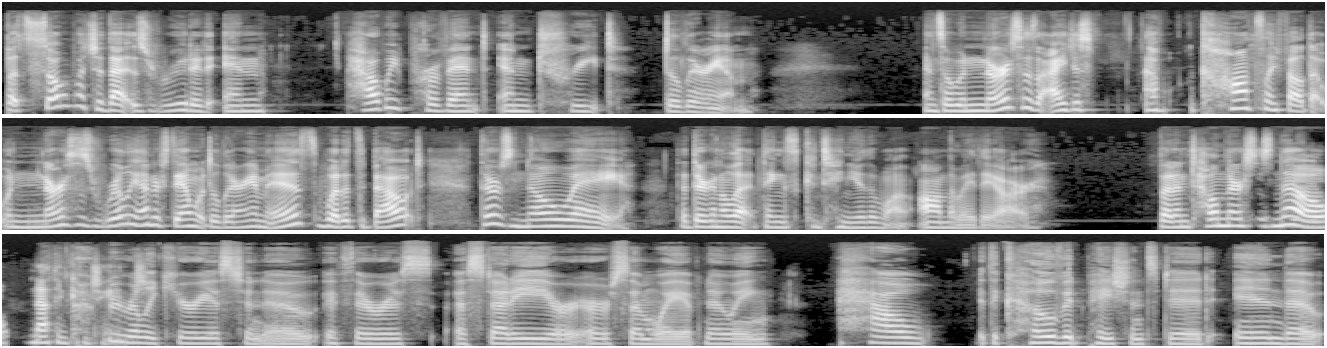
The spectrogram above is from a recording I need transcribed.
But so much of that is rooted in how we prevent and treat delirium. And so when nurses, I just I've constantly felt that when nurses really understand what delirium is, what it's about, there's no way that they're going to let things continue the, on the way they are. But until nurses know, nothing can change. I'd be really curious to know if there was a study or, or some way of knowing how the COVID patients did in the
